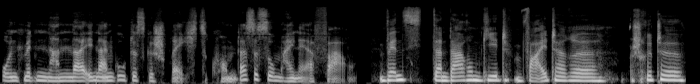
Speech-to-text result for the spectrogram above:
und miteinander in ein gutes Gespräch zu kommen. Das ist so meine Erfahrung. Wenn es dann darum geht, weitere Schritte,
